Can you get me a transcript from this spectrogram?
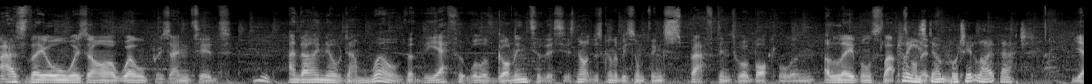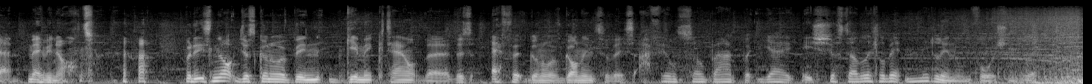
as they always are, well presented. Hmm. And I know damn well that the effort will have gone into this. It's not just going to be something spaffed into a bottle and a label slapped on it. Please don't from- put it like that. Yeah, maybe not. but it's not just going to have been gimmicked out there. There's effort going to have gone into this. I feel so bad, but yeah, it's just a little bit middling, unfortunately.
